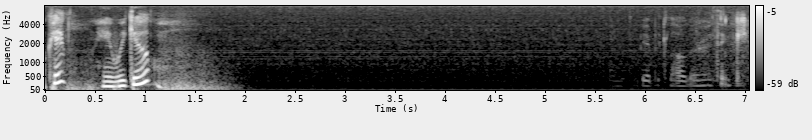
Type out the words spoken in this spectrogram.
Okay, here we go. Louder, I think.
